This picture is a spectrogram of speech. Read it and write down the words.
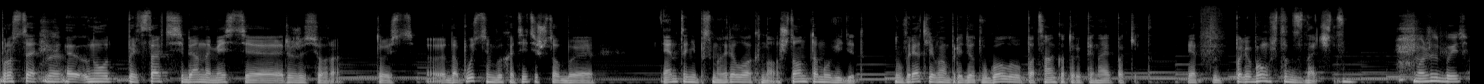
Просто, Да. э, ну, представьте себя на месте режиссера. То есть, э, допустим, вы хотите, чтобы Энтони посмотрел в окно. Что он там увидит? Ну, вряд ли вам придет в голову пацан, который пинает пакет. Это по-любому что-то значит. может быть.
